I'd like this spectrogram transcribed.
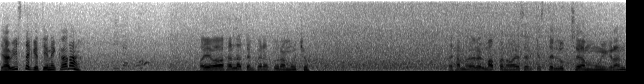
¿Ya viste que tiene cara? Oye, va a bajar la temperatura mucho. Déjame ver el mapa, no vaya a ser que este loop sea muy grande.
